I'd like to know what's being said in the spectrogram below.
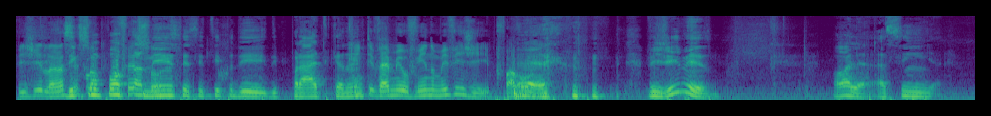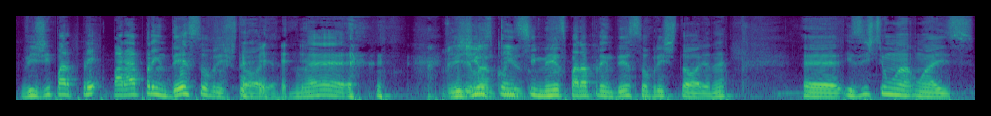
vigilância, de comportamento, esse tipo de, de prática, né? Quem estiver me ouvindo, me vigie, por favor. É. vigie mesmo. Olha, assim, vigie para, para aprender sobre história, não é? vigie os conhecimentos para aprender sobre história, né? É, existe uma, umas,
